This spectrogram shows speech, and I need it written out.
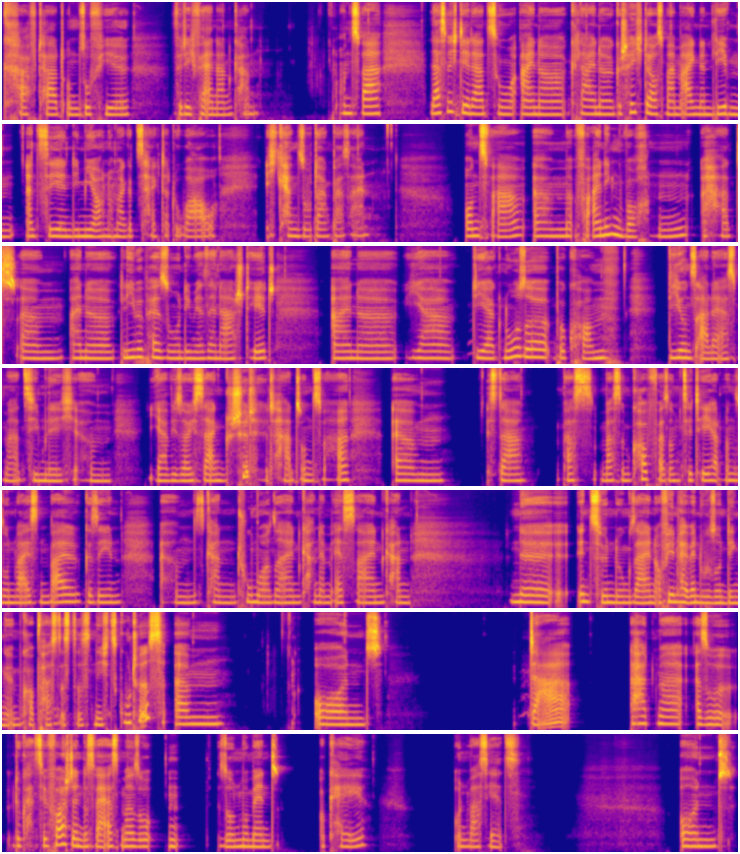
Kraft hat und so viel für dich verändern kann. Und zwar lass mich dir dazu eine kleine Geschichte aus meinem eigenen Leben erzählen, die mir auch nochmal gezeigt hat, wow, ich kann so dankbar sein. Und zwar ähm, vor einigen Wochen hat ähm, eine liebe Person, die mir sehr nahe steht, eine ja Diagnose bekommen, die uns alle erstmal ziemlich ähm, ja, wie soll ich sagen, geschüttelt hat. Und zwar ähm, ist da was, was im Kopf, also im CT hat man so einen weißen Ball gesehen. Ähm, es kann Tumor sein, kann MS sein, kann eine Entzündung sein. Auf jeden Fall, wenn du so ein Ding im Kopf hast, ist das nichts Gutes. Ähm, und da hat man, also du kannst dir vorstellen, das war erstmal so, so ein Moment, okay, und was jetzt? Und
